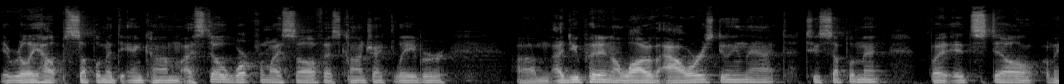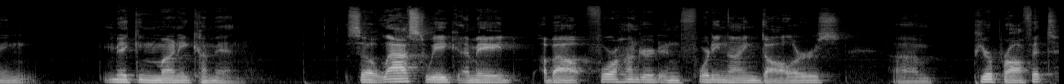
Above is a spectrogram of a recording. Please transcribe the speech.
It really helps supplement the income. I still work for myself as contract labor. Um, I do put in a lot of hours doing that to supplement, but it's still, I mean, making money come in. So last week I made about $449 um, pure profit.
